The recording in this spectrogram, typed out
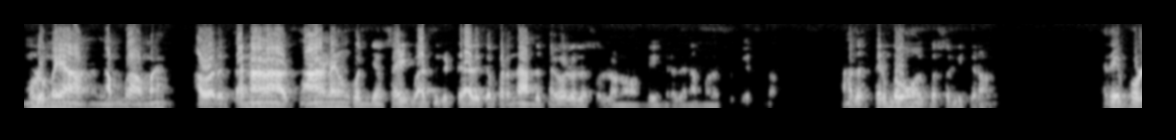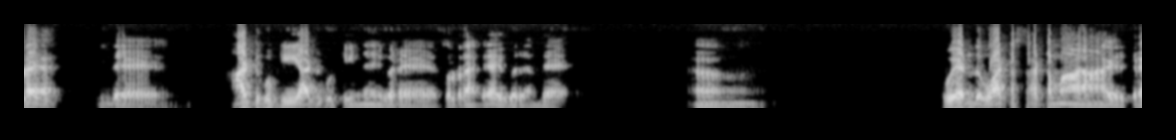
முழுமையா நம்பாம அவர் தன்னால தானும் கொஞ்சம் சரி பார்த்துக்கிட்டு அதுக்கப்புறம் தான் அந்த தகவல்களை சொல்லணும் அப்படிங்கிறத நம்மளும் சொல்லியிருந்தோம் அதை திரும்பவும் இப்ப சொல்லிக்கிறோம். அதே போல இந்த ஆட்டுக்குட்டி ஆட்டுக்குட்டின்னு இவரை சொல்றாங்க. இவர் அந்த உயர்ந்து வாட்ட சாட்டமாக இருக்கிற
